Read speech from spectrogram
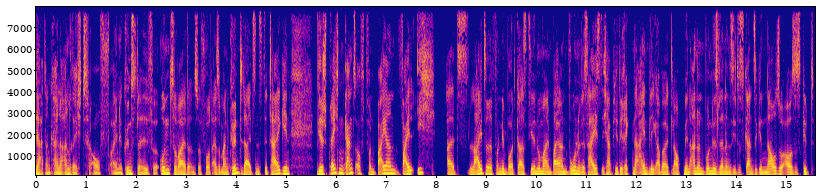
der hat dann keine Anrecht auf eine Künstlerhilfe und so weiter und so fort. Also man könnte da jetzt ins Detail gehen. Wir sprechen ganz oft von Bayern, weil ich als Leiter von dem Podcast hier nur mal in Bayern wohne. Das heißt, ich habe hier direkt einen Einblick, aber glaubt mir, in anderen Bundesländern sieht das Ganze genauso aus. Es gibt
